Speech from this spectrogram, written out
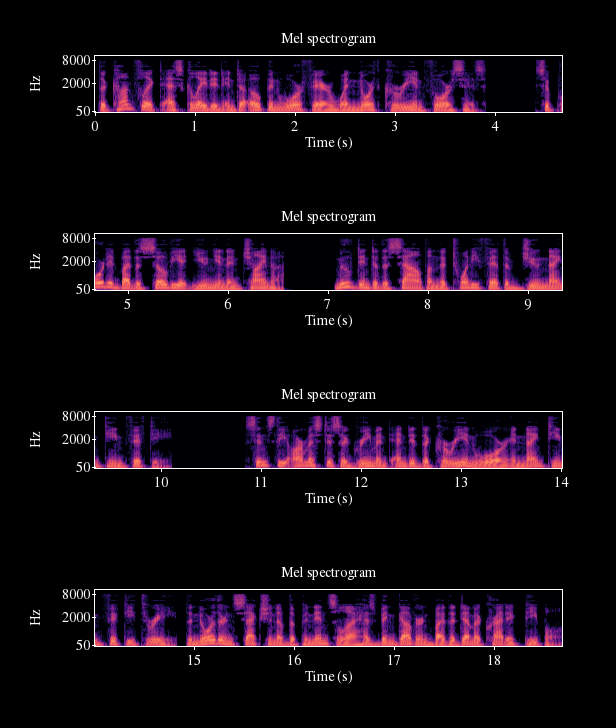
The conflict escalated into open warfare when North Korean forces—supported by the Soviet Union and China—moved into the south on 25 June 1950. Since the Armistice Agreement ended the Korean War in 1953, the northern section of the peninsula has been governed by the Democratic People's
